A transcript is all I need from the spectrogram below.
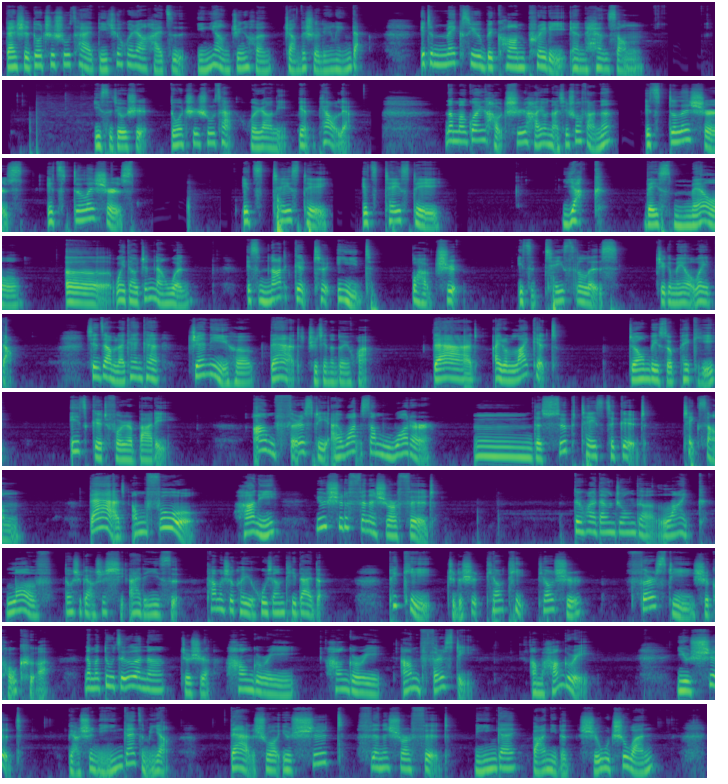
但是多吃蔬菜的确会让孩子营养均衡，长得水灵灵的。It makes you become pretty and handsome。意思就是多吃蔬菜会让你变漂亮。那么关于好吃还有哪些说法呢？It's delicious. It's delicious. It's tasty. It's tasty. Yuck! They smell. 呃，味道真难闻。It's not good to eat，不好吃。It's tasteless，这个没有味道。现在我们来看看 Jenny 和 Dad 之间的对话。Dad, I don't like it. Don't be so picky. It's good for your body. I'm thirsty. I want some water. Mmm, the soup tastes good. Take some. Dad, I'm full. Honey, you should finish your food. 对话当中的 like、love 都是表示喜爱的意思，它们是可以互相替代的。Picky 指的是挑剔、挑食，thirsty 是口渴，那么肚子饿呢，就是 hungry。Hungry, I'm thirsty. I'm hungry. You should 表示你应该怎么样。 Dad 说：“You should finish your food。你应该把你的食物吃完。”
